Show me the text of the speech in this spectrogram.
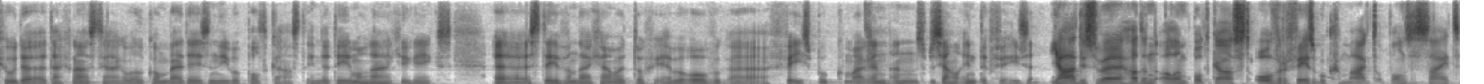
Goedendag luisteraar, welkom bij deze nieuwe podcast in de Demodagenreeks. Uh, Steven, vandaag gaan we het toch hebben over uh, Facebook, maar een, een speciaal interface. Hè? Ja, dus wij hadden al een podcast over Facebook gemaakt op onze site.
